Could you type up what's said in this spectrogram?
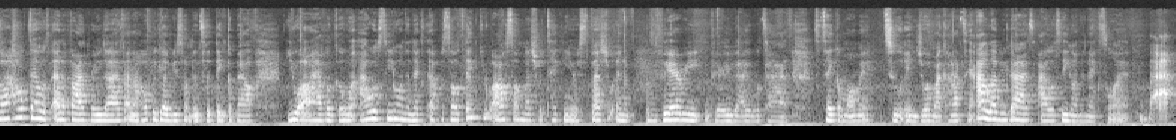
So I hope that was edifying for you guys, and I hope it gave you something to think about. You all have a good one. I will see you on the next episode. Thank you all so much for taking your special and very, very valuable time to take a moment to enjoy my content. I love you guys. I will see you on the next one. Bye.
